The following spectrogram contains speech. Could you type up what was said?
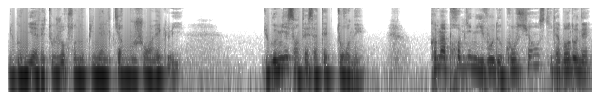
Dugommier avait toujours son opinel tire-bouchon avec lui, Dugommier sentait sa tête tourner, comme un premier niveau de conscience qu'il abandonnait.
